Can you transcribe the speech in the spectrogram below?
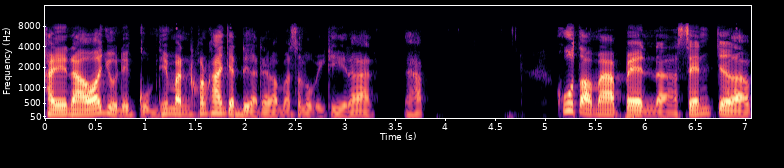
Cardinals ก็อยู่ในกลุ่มที่มันค่อนข้างจะเดือดเดี๋ยวเรามาสรุปอีกทีแล้วกันนะครับ คู่ต่อมาเป็นเอ่อ Saints เจอกับ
